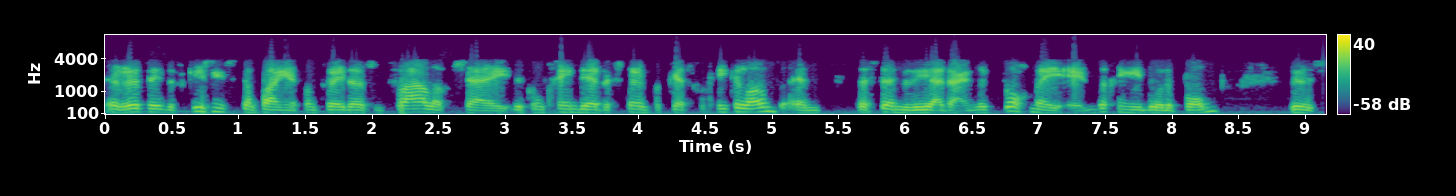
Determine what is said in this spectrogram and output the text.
Rutte in de verkiezingscampagne van 2012 zei: er komt geen derde steunpakket voor Griekenland. En daar stemde hij uiteindelijk toch mee in. Dan ging hij door de pomp. Dus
